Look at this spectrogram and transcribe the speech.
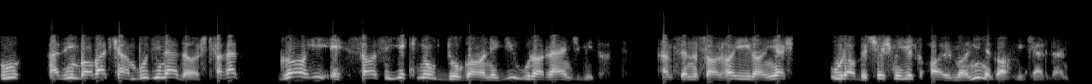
او از این بابت کمبودی نداشت فقط گاهی احساس یک نوع دوگانگی او را رنج می‌داد. همسن سالهای ایرانیش او را به چشم یک آلمانی نگاه می‌کردند.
